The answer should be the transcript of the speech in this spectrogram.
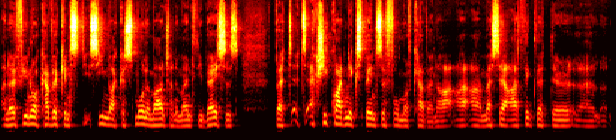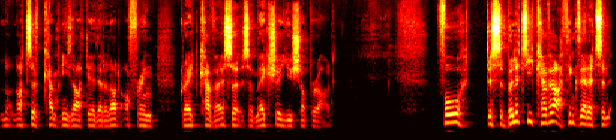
I know funeral cover can st- seem like a small amount on a monthly basis, but it's actually quite an expensive form of cover. And I, I, I must say, I think that there are uh, lots of companies out there that are not offering great cover. So, so make sure you shop around. For disability cover, I think that it's an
